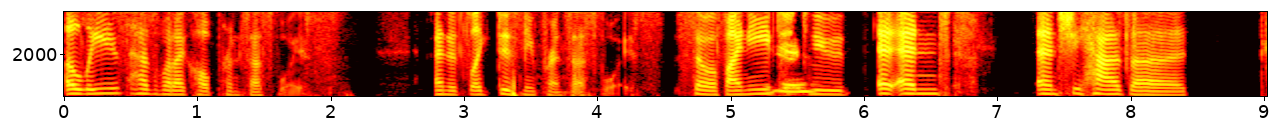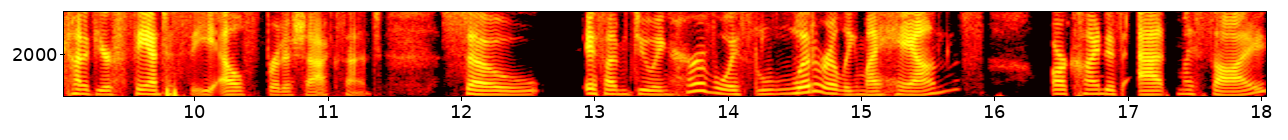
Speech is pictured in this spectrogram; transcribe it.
elise has what i call princess voice and it's like Disney princess voice. So if I need to do and and she has a kind of your fantasy elf British accent. So if I'm doing her voice, literally my hands are kind of at my side,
